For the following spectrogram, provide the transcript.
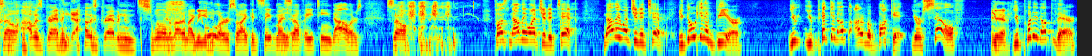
So I was grabbing, I was grabbing and swilling them out of my We- cooler so I could save myself eighteen dollars. So plus now they want you to tip. Now they want you to tip. You go get a beer. You you pick it up out of a bucket yourself. You, Yeah. you put it up there.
